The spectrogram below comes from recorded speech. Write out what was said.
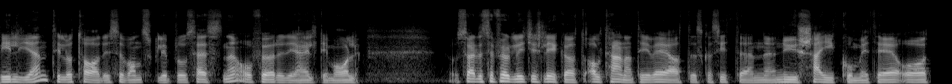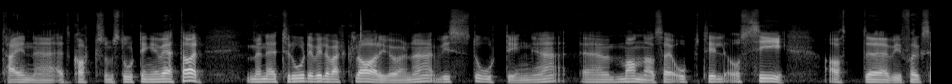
viljen til å ta disse vanskelige prosessene og føre de helt i mål. Så er det selvfølgelig ikke slik at alternativet er at det skal sitte en ny skeikomité og tegne et kart som Stortinget vedtar. Men jeg tror det ville vært klargjørende hvis Stortinget eh, manna seg opp til å si at eh, vi f.eks.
